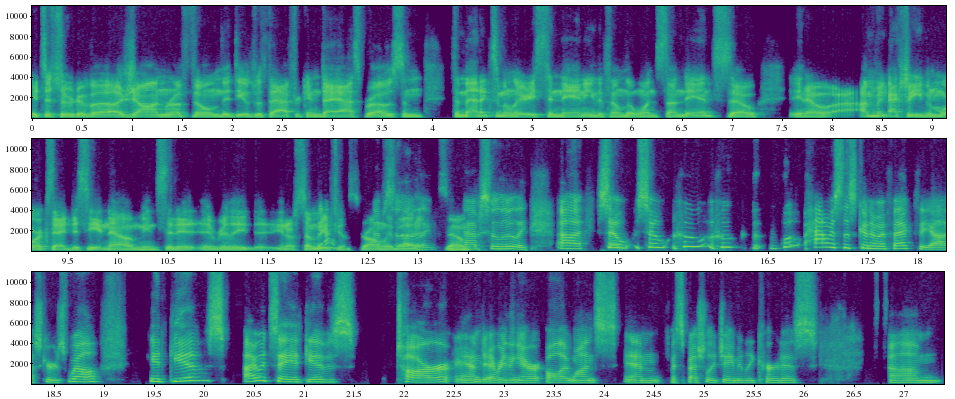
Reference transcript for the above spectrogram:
It's a sort of a, a genre film that deals with the African diaspora, with some thematic similarities to Nanny, the film that won Sundance. So you know, I'm actually even more excited to see it now. It means that it, it really you know somebody Yeah, feels strongly about it. So Absolutely. Uh, so, so who, who, wh- how is this going to affect the Oscars? Well, it gives, I would say, it gives Tar and Everything All at Once, and especially Jamie Lee Curtis. Um,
